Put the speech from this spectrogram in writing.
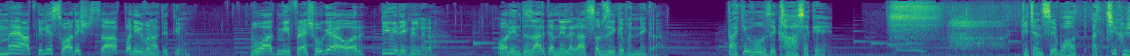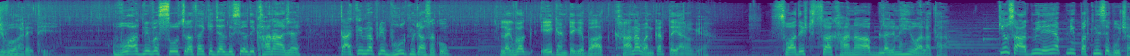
मैं आपके लिए स्वादिष्ट सा पनीर बना देती हूँ। वो आदमी फ्रेश हो गया और टीवी देखने लगा और इंतज़ार करने लगा सब्ज़ी के बनने का, ताकि वो उसे खा सके। किचन से बहुत अच्छी खुशबू आ रही थी। वो आदमी बस सोच रहा था कि जल्दी से जल्दी खाना आ जाए, ताकि मैं अपनी भूख मिटा सकूँ। लगभग एक घंटे के बाद खाना बनकर तैयार हो गया। स्वादिष्ट सा खाना अब लगने ही वाला था कि उस आदमी ने अपनी पत्नी से पूछा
